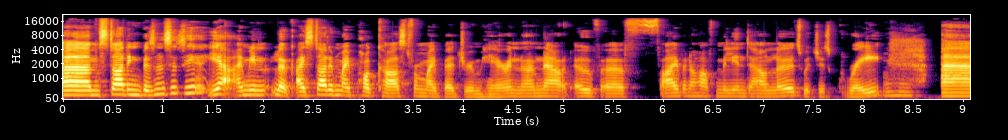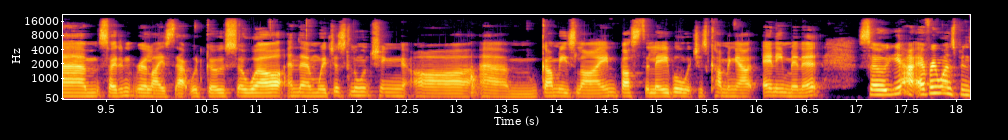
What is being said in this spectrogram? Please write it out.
Um, starting businesses here? Yeah. I mean, look, I started my podcast from my bedroom here, and I'm now at over five and a half million downloads, which is great. Mm-hmm. Um, so I didn't realize that would go so well. And then we're just launching our um, gummies line, Bust the Label, which is coming out any minute. So yeah, everyone's been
